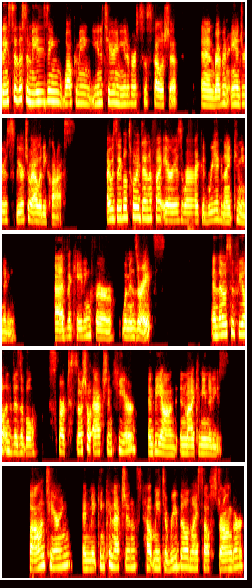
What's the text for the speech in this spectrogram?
Thanks to this amazing, welcoming Unitarian Universalist Fellowship and Reverend Andrew's spirituality class, I was able to identify areas where I could reignite community, advocating for women's rights, and those who feel invisible sparked social action here and beyond in my communities. Volunteering and making connections helped me to rebuild myself stronger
